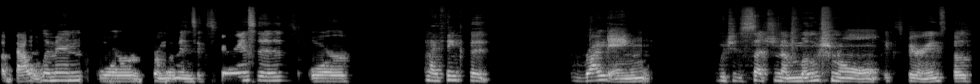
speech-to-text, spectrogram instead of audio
about women or from women's experiences or and I think that writing, which is such an emotional experience both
